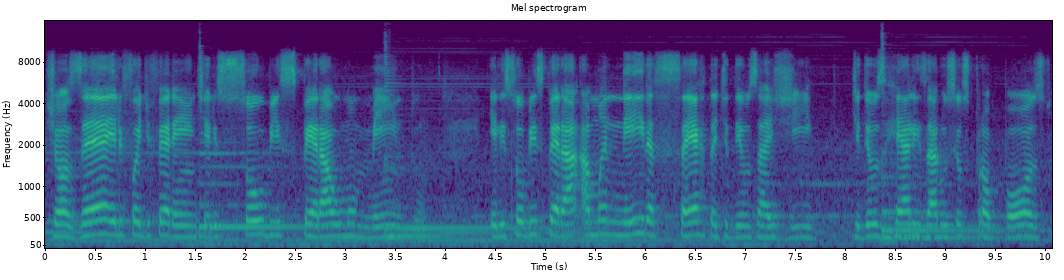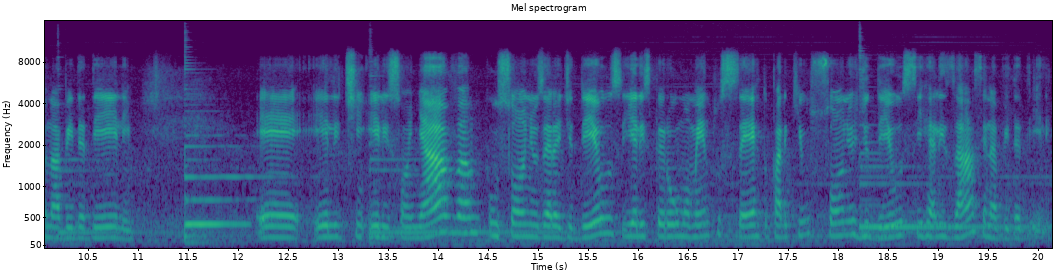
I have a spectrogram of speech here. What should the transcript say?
José, ele foi diferente, ele soube esperar o momento, ele soube esperar a maneira certa de Deus agir, de Deus realizar os seus propósitos na vida dele. É, ele, ele sonhava, os sonhos eram de Deus e ele esperou o momento certo para que os sonhos de Deus se realizassem na vida dele.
